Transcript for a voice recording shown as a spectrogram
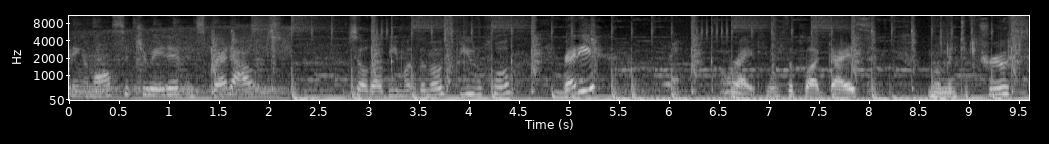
getting them all situated and spread out so they'll be the most beautiful. Ready? All right, here's the plug, guys. Moment of truth.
